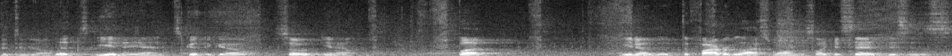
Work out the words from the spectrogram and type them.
Good to go. That's, yeah, yeah, it's good to go. So, you know, but, you know, the, the fiberglass ones, like I said, this is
